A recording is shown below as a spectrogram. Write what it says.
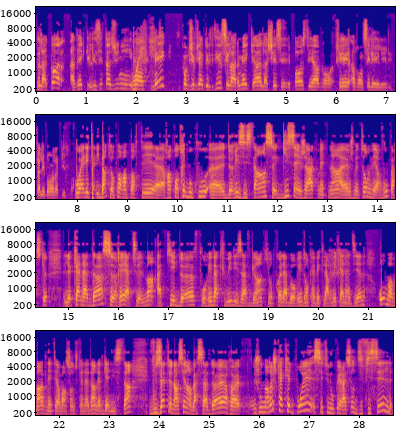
de, l'accord avec les États-Unis. Mais comme je viens de le dire, c'est l'armée qui a lâché ses postes et a fait avancer les, talibans rapidement. Oui, les talibans qui n'ont pas remporté, euh, rencontré beaucoup euh, de résistance. Guy Saint-Jacques, maintenant, euh, je me tourne vers vous parce que le Canada serait actuellement à pied d'œuvre pour évacuer des Afghans qui ont collaboré donc avec l'armée canadienne au moment de l'intervention du Canada en Afghanistan. Vous êtes un ancien ambassadeur. je vous demanderais jusqu'à quel point c'est une opération difficile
